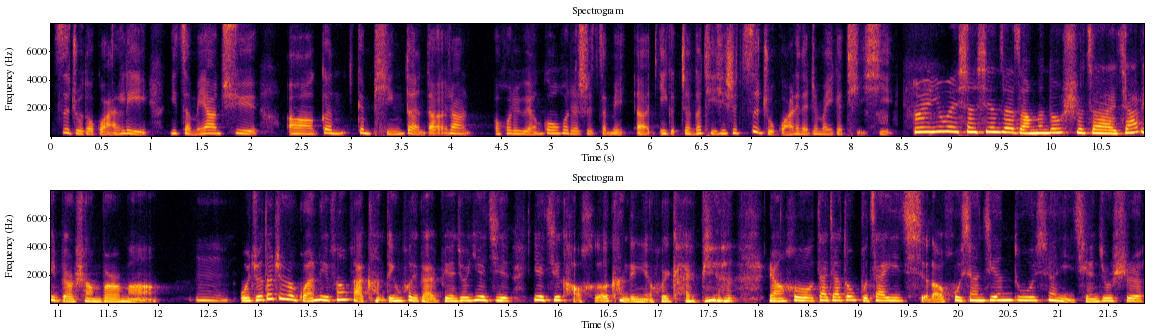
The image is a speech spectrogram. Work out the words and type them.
自主的管理，你怎么样去呃更更平等的让或者员工或者是怎么呃一个整个体系是自主管理的这么一个体系。对，因为像现在咱们都是在家里边上班嘛。嗯，我觉得这个管理方法肯定会改变，就业绩业绩考核肯定也会改变，然后大家都不在一起了，互相监督。像以前就是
